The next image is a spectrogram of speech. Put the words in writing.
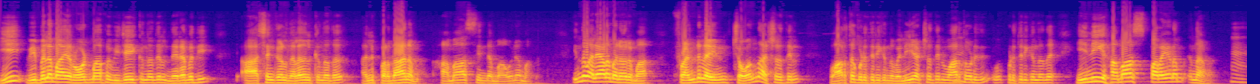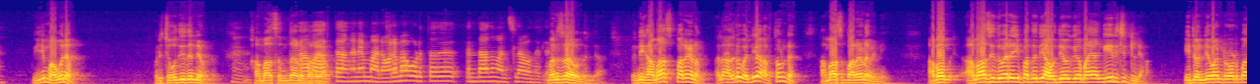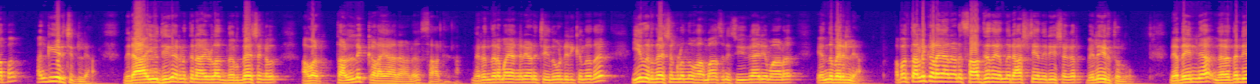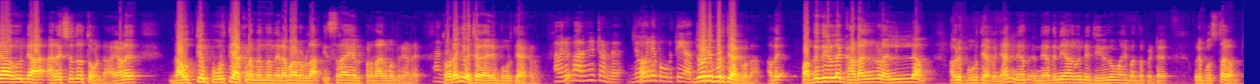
ഈ വിപുലമായ റോഡ് മാപ്പ് വിജയിക്കുന്നതിൽ നിരവധി ആശങ്കകൾ നിലനിൽക്കുന്നത് അതിൽ പ്രധാനം ഹമാസിന്റെ മൗനമാണ്. ഇന്ന് മലയാള മനോരമ ഫ്രണ്ട് ലൈൻ ചുവന്ന അക്ഷരത്തിൽ വാർത്ത കൊടുത്തിരിക്കുന്നത് വലിയ അക്ഷരത്തിൽ വാർത്ത കൊടുത്തി- കൊടുത്തിരിക്കുന്നത് ഇനി ഹമാസ് പറയണം എന്നാണ്. ഈ മൗനം ഒരു ചോദ്യം തന്നെയാണ് ഹമാസ് എന്താണ് പറയാ? അങ്ങനെ മനോരമ കൊടുത്തത് എന്താന്ന് മനസ്സിലാവുന്നില്ല. മനസ്സിലാവുന്നില്ല. ഇനി ഹമാസ് പറയണം. അല്ല അതിന് വലിയ അർത്ഥമുണ്ട്. ഹമാസ് പറയണം ഇനി. അപ്പം ഹമാസ് ഇതുവരെ ഈ പദ്ധതി ഔദ്യോഗികമായി അംഗീകരിച്ചിട്ടില്ല. ഈ ട്വന്റി വൺ റോഡ് മാപ്പ് അംഗീകരിച്ചിട്ടില്ല. നിരായുധീകരണത്തിനായുള്ള നിർദ്ദേശങ്ങൾ അവർ തള്ളിക്കളയാനാണ് സാധ്യത. നിരന്തരമായി അങ്ങനെയാണ് ചെയ്തുകൊണ്ടിരിക്കുന്നത്. ഈ നിർദ്ദേശങ്ങളൊന്നും ഹമാസിന് സ്വീകാര്യമാണ് എന്ന് വരില്ല. അപ്പോൾ തള്ളിക്കളയാനാണ് സാധ്യത എന്ന് രാഷ്ട്രീയ നിരീക്ഷകർ വിലയിരുത്തുന്നു. നെതന്യ നെതന്യാഹുവിന്റെ അനശ്വതത്വമുണ്ട് അയാൾ ദൗത്യം പൂർത്തിയാക്കണം എന്ന നിലപാടുള്ള ഇസ്രായേൽ പ്രധാനമന്ത്രിയാണ്. തുടങ്ങി വെച്ച കാര്യം പൂർത്തിയാക്കണം. അവർ പറഞ്ഞിട്ടുണ്ട് ജോലി പൂർത്തിയാക്കും. ജോലി പൂർത്തിയാക്കുക. അത് പദ്ധതികളുടെ ഘടകങ്ങളെല്ലാം അവർ പൂർത്തിയാക്കും. ഞാൻ നെതന്യാഹുവിന്റെ നെതന്യാഹുവിന്റെ ജീവിതവുമായി ബന്ധപ്പെട്ട് ഒരു പുസ്തകം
